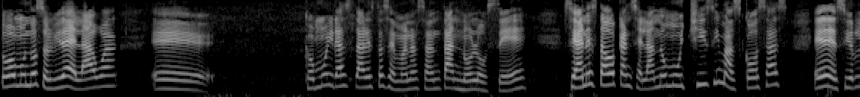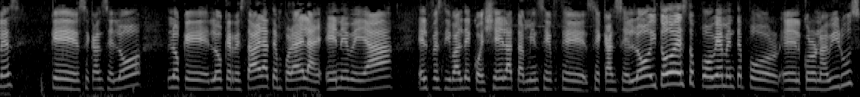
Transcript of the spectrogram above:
todo el mundo se olvida del agua. Eh, ¿Cómo irá a estar esta Semana Santa? No lo sé. Se han estado cancelando muchísimas cosas. He de decirles que se canceló lo que, lo que restaba de la temporada de la NBA, el festival de Coachella también se, se, canceló y todo esto obviamente por el coronavirus.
